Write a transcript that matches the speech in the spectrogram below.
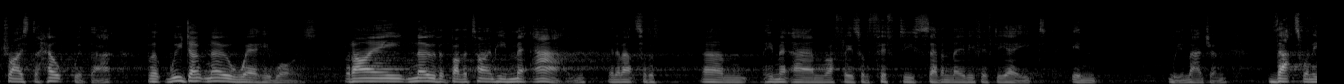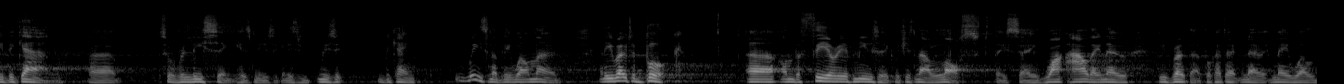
tries to help with that, but we don't know where he was. But I know that by the time he met Anne, in about sort of, um, he met Anne roughly sort of 57, maybe 58, in, we imagine, that's when he began uh, sort of releasing his music, and his music became reasonably well known. And he wrote a book uh, on the theory of music, which is now lost, they say. Why, how they know he wrote that book, I don't know. It may well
